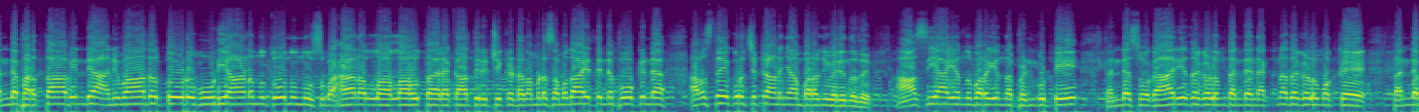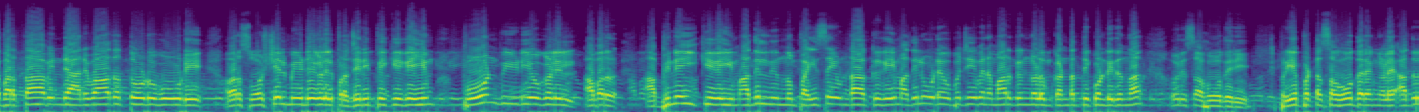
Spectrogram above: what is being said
തന്റെ ഭർത്താവിന്റെ അനുവാദത്തോടു കൂടിയാണെന്ന് തോന്നുന്നു. സുബഹാൻ അള്ളാഹു താര കാത്തിരക്ഷിക്കട്ടെ. നമ്മുടെ സമുദായത്തിന്റെ പോക്കിന്റെ അവസ്ഥയെ കുറിച്ചിട്ടാണ് ഞാൻ പറഞ്ഞു വരുന്നത്. ആസിയ എന്ന് പറയുന്ന പെൺകുട്ടി തന്റെ സ്വകാര്യതകളും തന്റെ നഗ്നതകളും ഒക്കെ തന്റെ ഭർത്താവിന്റെ അനുവാദത്തോടു കൂടി അവർ സോഷ്യൽ മീഡിയകളിൽ പ്രചരിപ്പിക്കുകയും ഫോൺ വീഡിയോകളിൽ അവർ അഭിനയിക്കുകയും അതിൽ നിന്നും പൈസ ഉണ്ടാക്കുകയും അതിലൂടെ ഉപജീവന മാർഗങ്ങളും കണ്ടെത്തിക്കൊണ്ടിരുന്ന ഒരു സഹോദരി. പ്രിയപ്പെട്ട സഹോദരങ്ങളെ അത്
